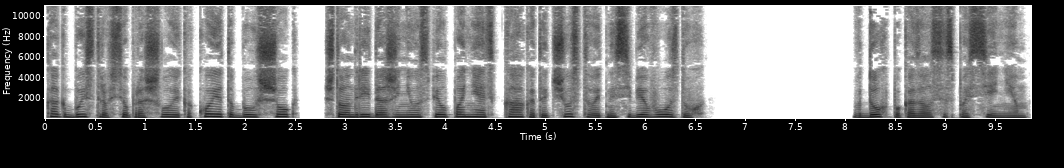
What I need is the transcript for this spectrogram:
Как быстро все прошло, и какой это был шок, что Андрей даже не успел понять, как это чувствовать на себе воздух. Вдох показался спасением.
